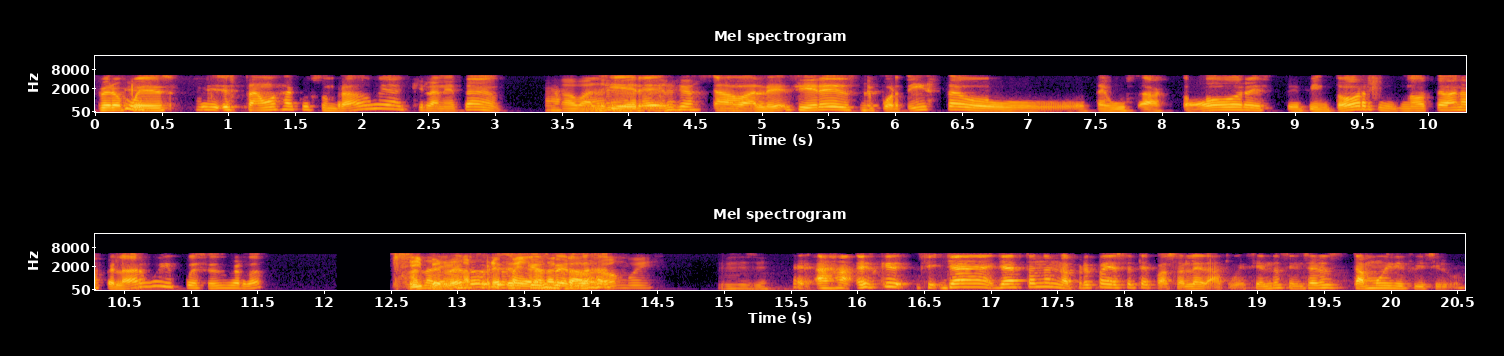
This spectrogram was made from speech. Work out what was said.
Pero pues estamos acostumbrados, güey, a que la neta, Ah, vale. si eres, verga. ah, vale, si eres deportista o te gusta actor, este, pintor, no te van a pelar, güey, pues es verdad. Sí, Ándale, pero en la es prepa que ya es está verdad. cabrón, güey. Sí, sí, sí. Eh, Ajá, es que sí, ya, ya estando en la prepa ya se te pasó la edad, güey. Siendo sinceros, está muy difícil, güey.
